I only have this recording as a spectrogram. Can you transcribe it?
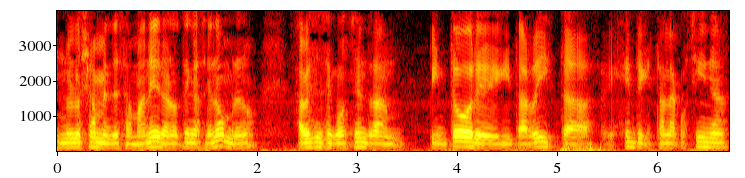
no lo llamen de esa manera, no tenga ese nombre, ¿no? A veces se concentran pintores, guitarristas, eh, gente que está en la cocina,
